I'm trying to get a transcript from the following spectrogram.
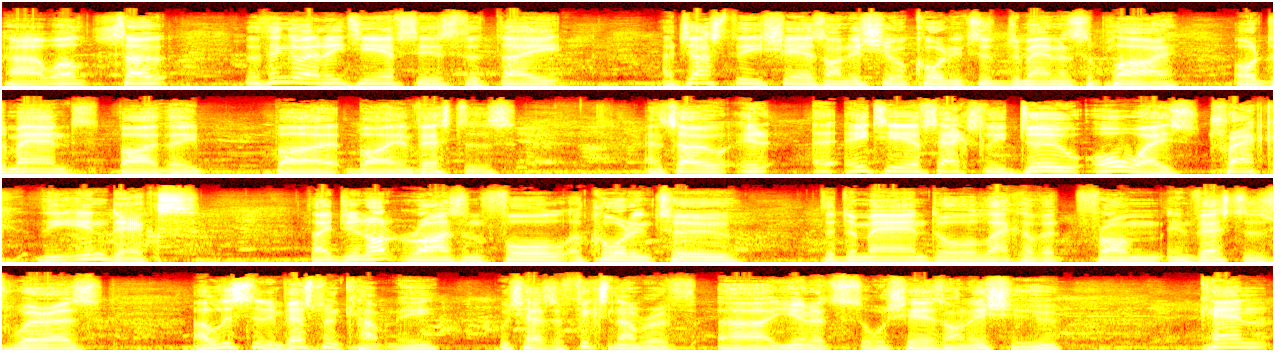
Uh, well, so the thing about ETFs is that they adjust the shares on issue according to demand and supply, or demand by the by by investors, and so it, uh, ETFs actually do always track the index. They do not rise and fall according to the demand or lack of it from investors, whereas a listed investment company, which has a fixed number of uh, units or shares on issue, can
